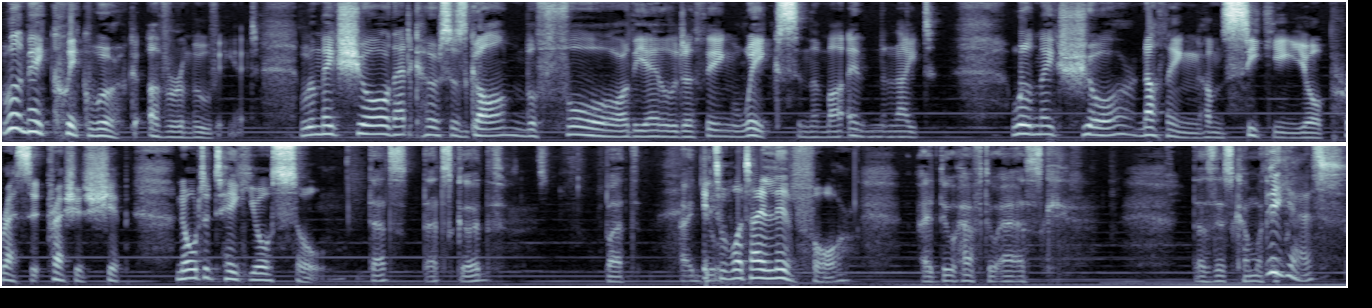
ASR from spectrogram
We'll make quick work of removing it. We'll make sure that curse is gone before the elder thing wakes in the, mo- in the night. We'll make sure nothing comes seeking your preci- precious ship, nor to take your soul. That's that's good. But I do It's what I live for. I do have to ask. Does this come with a, Yes.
